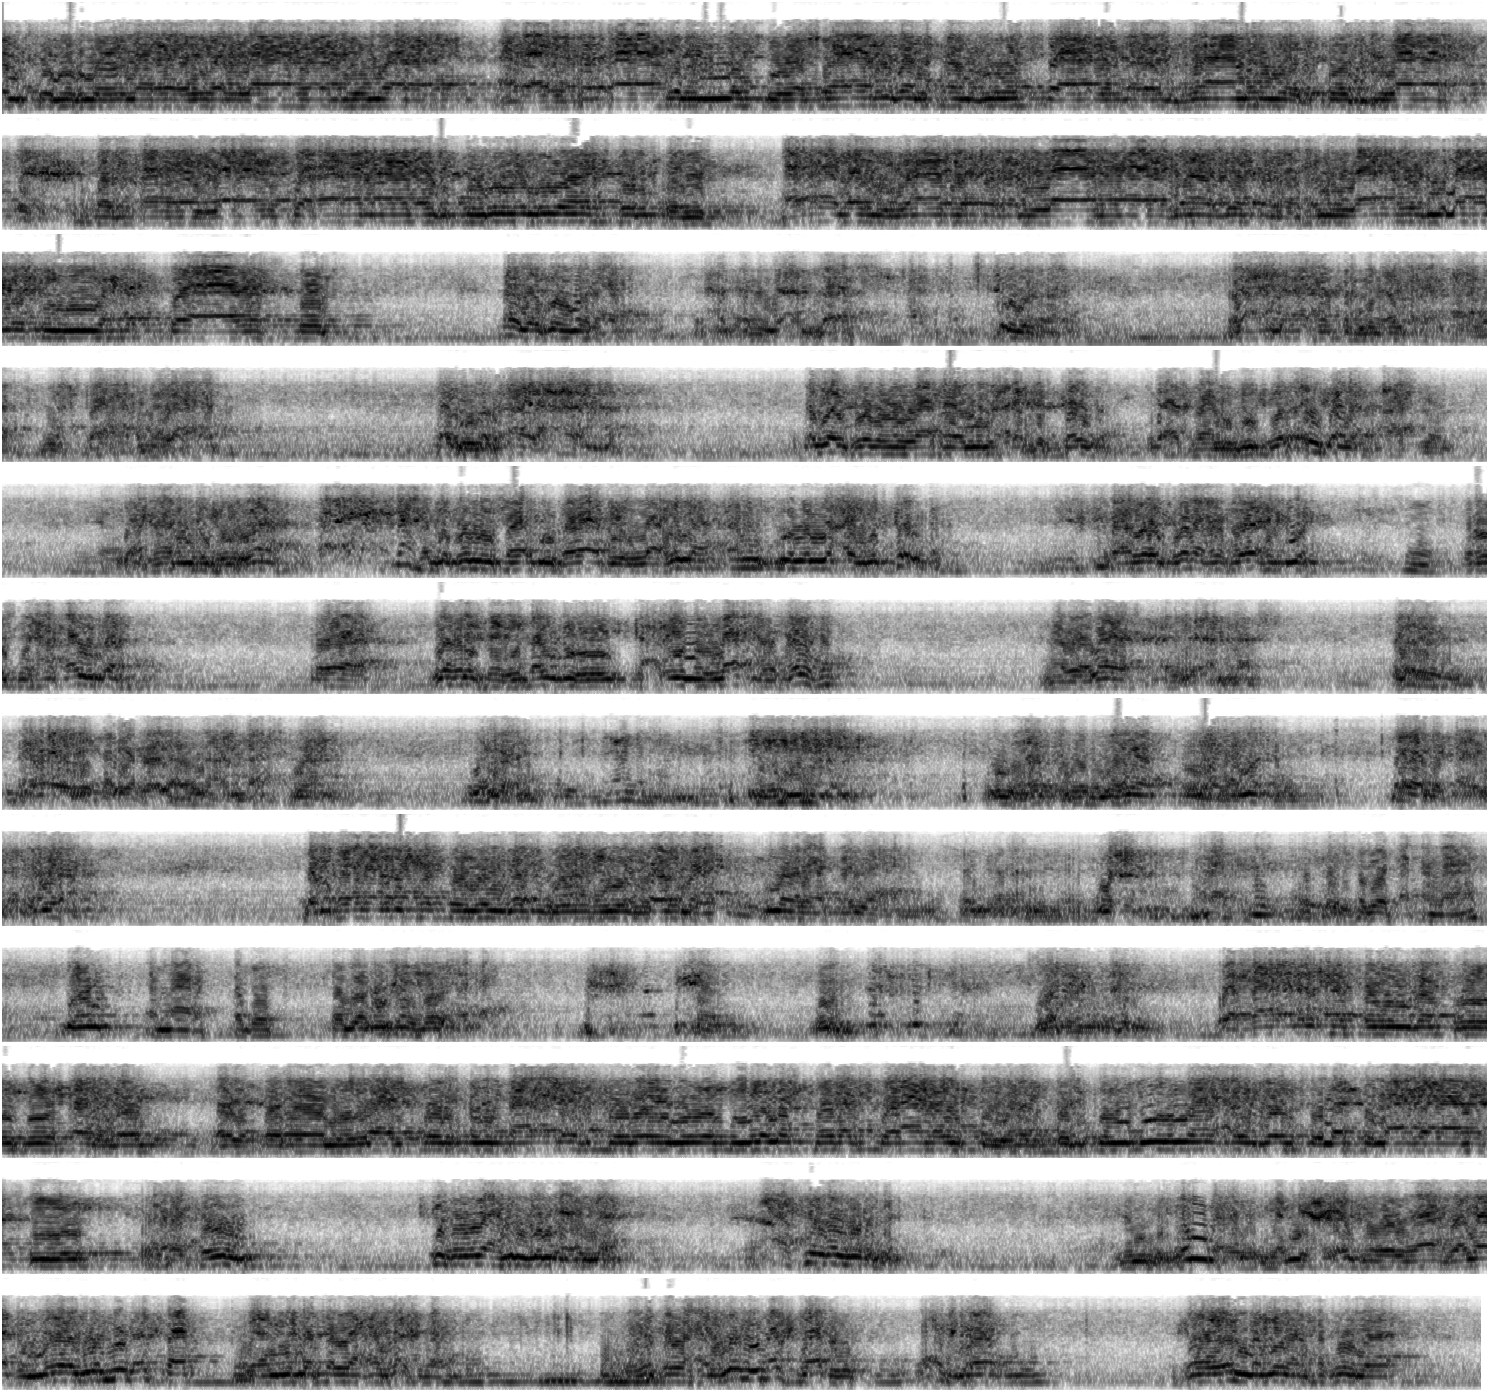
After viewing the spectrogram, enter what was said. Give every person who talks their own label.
Speaker 1: قلت لابن عمر رضي الله عنهما أرأيت قاتل النفس وشارب الحمد والسارق والزاني يذكر الله قد قال الله تعالى فاذكروني واذكركم قال إذا ذكر الله هذا ذكره الله بلعنته حتى يسكت هذا كله الحق هذا من الناس حتى من هذا محتاج ملاحظ لأن الآية عامة ويذكر الله من حيث التوبة إذا كان ذكر إن كان عاقلا ذكر الله قد يكون من فوائد الله له أن من حيث التوبة وأن يذكره فيهديه ويصلح قلبه ويغرس في قلبه تعظيم الله وخوفه هذا لا يحتاج الناس بغير قد يقوله ابن عباس نعم لا يدفع نعم وقال الحق من بطنه العلم ما نعم نعم أمارة صديق كيف وقال الحسن البصري في قوله اذكروني اذكركم قال اذكروني في افترضت عليكم اذكركم فيما اوجدت لكم على نفسي ويقول شوفوا الله من جميع الناس اصير وردا الله ولكن ما يقول من أكثر لأن مثل الله أكثر مثل الله من أكثر. واكبر فينبغي ان تكون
